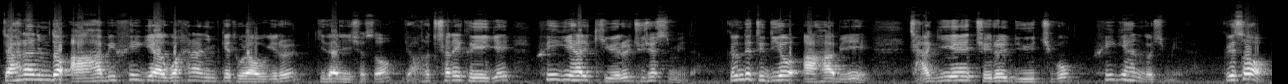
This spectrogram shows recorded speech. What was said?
자, 하나님도 아합이 회개하고 하나님께 돌아오기를 기다리셔서 여러 차례 그에게 회개할 기회를 주셨습니다. 그런데 드디어 아합이 자기의 죄를 뉘우치고 회개한 것입니다. 그래서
